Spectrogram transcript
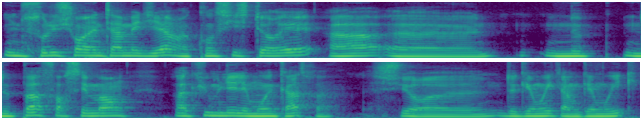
une solution intermédiaire consisterait à ne, ne pas forcément accumuler les moins 4 sur, euh, de Game Week en Game Week,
